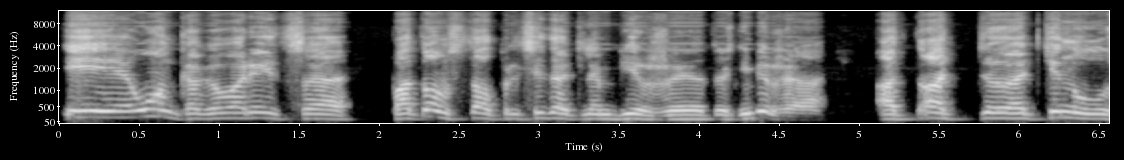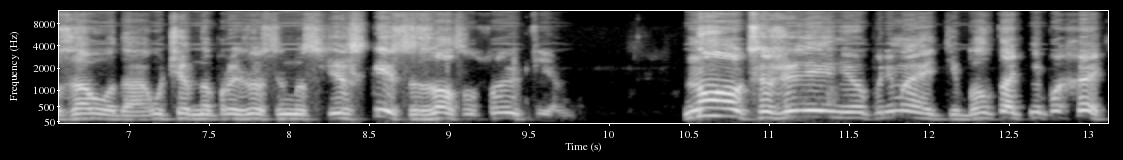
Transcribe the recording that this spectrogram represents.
И он, как говорится, потом стал председателем биржи, то есть не биржи, а от, от, оттянул завода учебно-производственные мастерские, создался свою фирму. Но, к сожалению, понимаете, болтать не пахать,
